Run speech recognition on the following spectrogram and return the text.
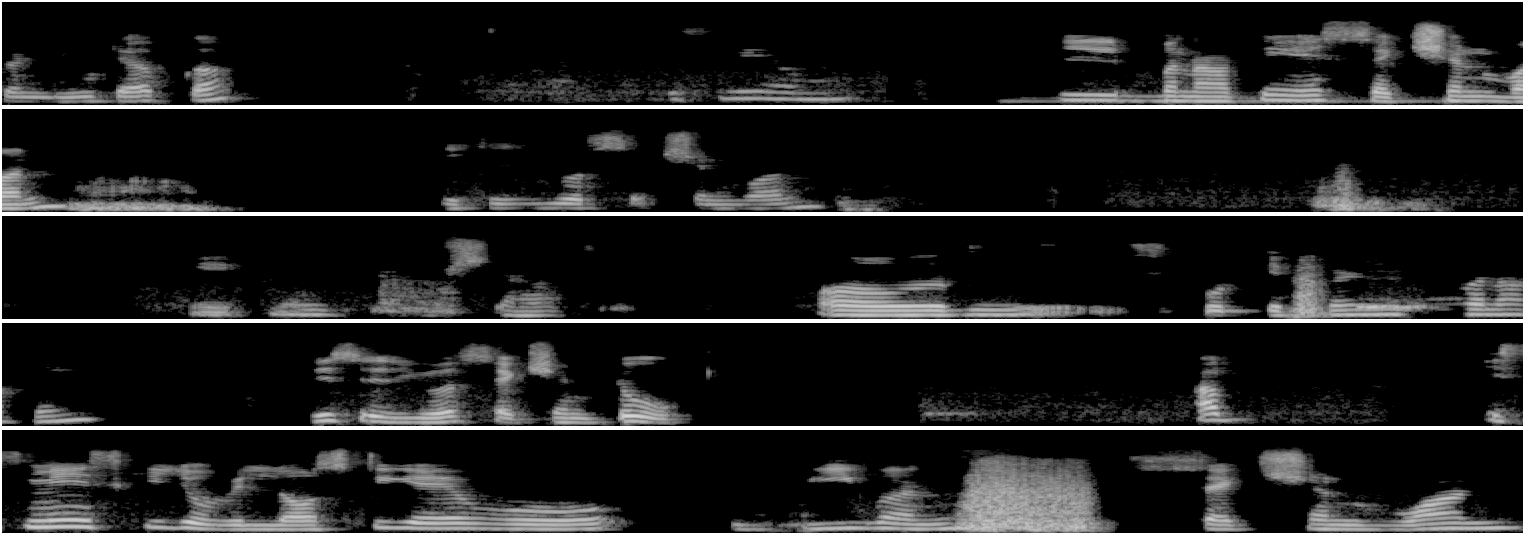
कंड्यूट है आपका। इसमें हम बनाते हैं section one this is your section one एक मिनट, यहाँ से। और इसको डिफरेंट बनाते हैं। This is your section two अब इसमें इसकी जो वेलोसिटी है वो B one section one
